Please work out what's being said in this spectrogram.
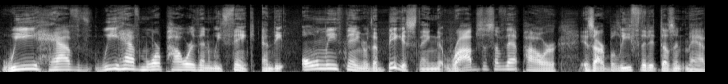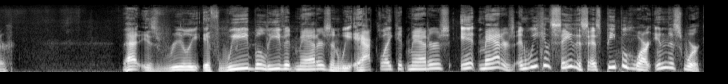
We have we have more power than we think, and the only thing or the biggest thing that robs us of that power is our belief that it doesn't matter. That is really, if we believe it matters and we act like it matters, it matters. And we can say this as people who are in this work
